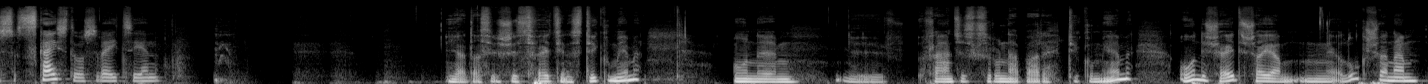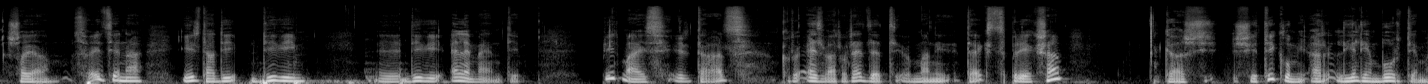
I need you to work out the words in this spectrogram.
skaisto sveicienu. Jā, tas ir šis sveiciens tikumiem. Un um, Francisks runā par tikumiem, un šeit šajā lūkšanā, šajā sveicienā ir tādi divi, divi elementi. Pirmais ir tāds, kuru es varu redzēt, mani teksts priekšā, ka ši, šie tikumi ar lieliem burtiem,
